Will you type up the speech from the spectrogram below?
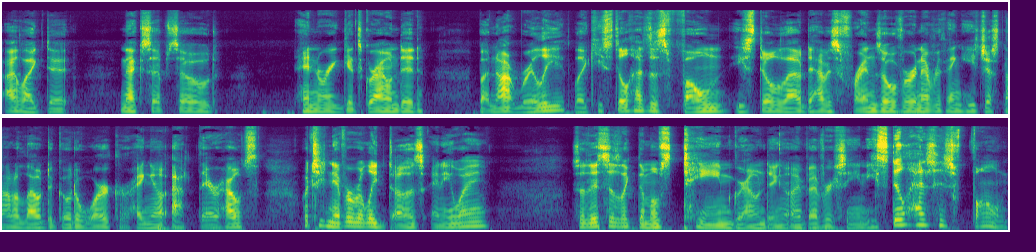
I liked it. Next episode, Henry gets grounded but not really. Like he still has his phone. He's still allowed to have his friends over and everything. He's just not allowed to go to work or hang out at their house, which he never really does anyway. So this is like the most tame grounding I've ever seen. He still has his phone.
